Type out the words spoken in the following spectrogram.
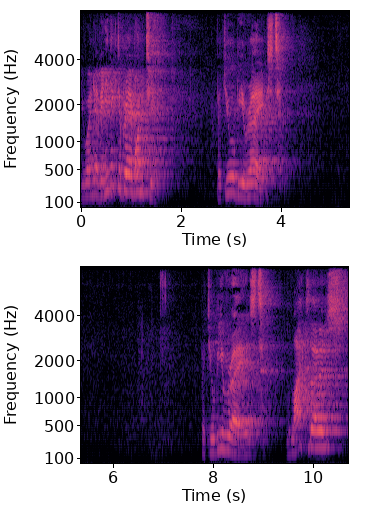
You won't have anything to grab onto, but you will be raised. But you'll be raised like those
